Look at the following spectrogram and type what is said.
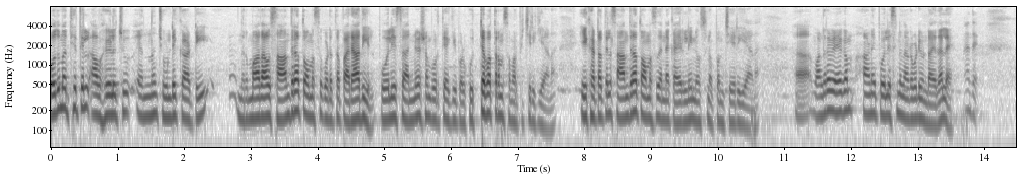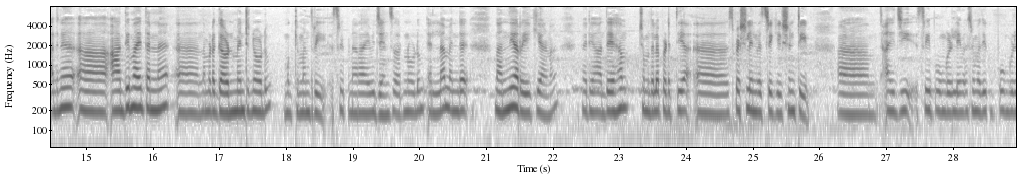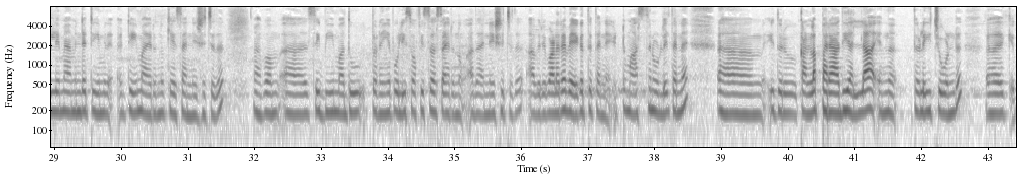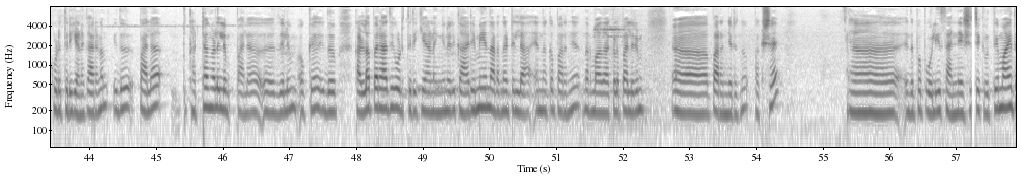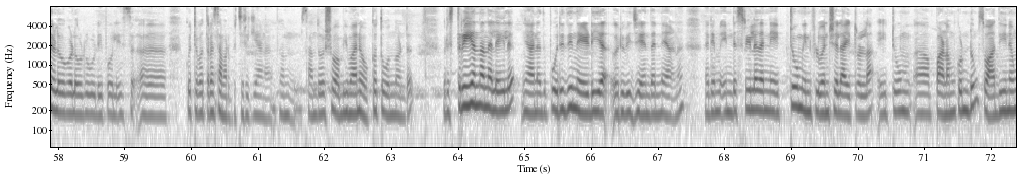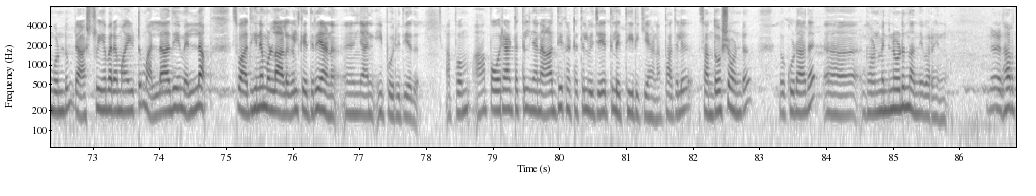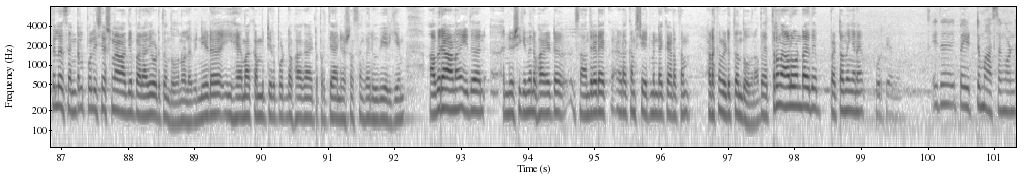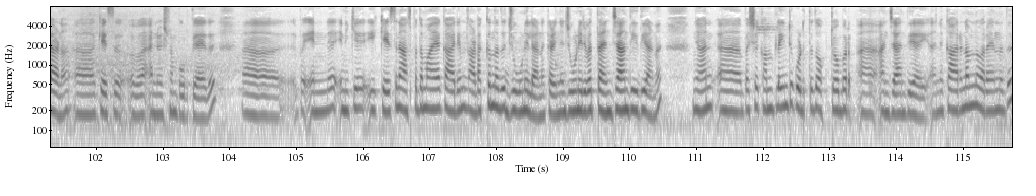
പൊതുമധ്യത്തിൽ അവഹേളിച്ചു എന്ന് ചൂണ്ടിക്കാട്ടി നിർമ്മാതാവ് സാന്ദ്ര തോമസ് കൊടുത്ത പരാതിയിൽ പോലീസ് അന്വേഷണം പൂർത്തിയാക്കിയപ്പോൾ കുറ്റപത്രം സമർപ്പിച്ചിരിക്കുകയാണ്. ഈ ഘട്ടത്തിൽ സാന്ദ്ര തോമസ് തന്നെ കൈരളി ന്യൂസിനൊപ്പം ചേരുകയാണ്. വളരെ വേഗം ആണ് പോലീസിന്റെ നടപടി ഉണ്ടായത് അല്ലേ? അതെ. അതിന് ആദ്യമായി തന്നെ നമ്മുടെ ഗവൺമെന്റിനോടും മുഖ്യമന്ത്രി ശ്രീ പിണറായി വിജയൻ സാറിനോടും എല്ലാം എന്റെ നന്ദി അറിയിക്കുകയാണ്. കാര്യം അദ്ദേഹം ചുമതലപ്പെടുത്തിയ special investigation team I G Sri Poonguzhali Srimathi Poonguzhali മാമിന്റെ ടീമിൽ ടീമായിരുന്നു കേസ് അന്വേഷിച്ചത്. അപ്പം സി ബി മധു തുടങ്ങിയ പോലീസ് ഓഫീസേഴ്സായിരുന്നു അത് അന്വേഷിച്ചത്. അവർ വളരെ വേഗത്തിൽ തന്നെ എട്ട് മാസത്തിനുള്ളിൽ തന്നെ ഇതൊരു കള്ളപ്പരാതിയല്ല എന്ന് തെളിയിച്ചുകൊണ്ട് കൊടുത്തിരിക്കുകയാണ്. കാരണം ഇത് പല ഘട്ടങ്ങളിലും പല ഇതിലും ഒക്കെ ഇത് കള്ളപ്പരാതി കൊടുത്തിരിക്കുകയാണ്. ഇങ്ങനൊരു കാര്യമേ നടന്നിട്ടില്ല എന്നൊക്കെ പറഞ്ഞ് നിർമ്മാതാക്കൾ പലരും പറഞ്ഞിരുന്നു. പക്ഷേ ഇതിപ്പോൾ പോലീസ് അന്വേഷിച്ച് കൃത്യമായ തെളിവുകളോടുകൂടി പോലീസ് കുറ്റപത്രം സമർപ്പിച്ചിരിക്കുകയാണ്. അപ്പം സന്തോഷവും അഭിമാനവും ഒക്കെ തോന്നുന്നുണ്ട്. ഒരു സ്ത്രീ എന്ന നിലയിൽ ഞാനത് പൊരുതി നേടിയ ഒരു വിജയം തന്നെയാണ്. കാര്യം ഇൻഡസ്ട്രിയിലെ തന്നെ ഏറ്റവും ഇൻഫ്ലുവൻഷ്യൽ ആയിട്ടുള്ള ഏറ്റവും പണം കൊണ്ടും സ്വാധീനം കൊണ്ടും രാഷ്ട്രീയപരമായിട്ടും അല്ലാതെയും എല്ലാം സ്വാധീനമുള്ള ആളുകൾക്കെതിരെയാണ് ഞാൻ ഈ പൊരുതിയത്. അപ്പം ആ പോരാട്ടത്തിൽ ഞാൻ ആദ്യഘട്ടത്തിൽ വിജയത്തിലെത്തിയിരിക്കുകയാണ്. അപ്പം അതിൽ സന്തോഷമുണ്ട്. കൂടാതെ ഗവൺമെന്റിനോടും നന്ദി പറയുന്നു. യഥാർത്ഥത്തിൽ സെൻട്രൽ പോലീസ് സ്റ്റേഷനിലാണ് ആദ്യം പരാതി കൊടുത്തെന്ന് തോന്നുന്നു പിന്നീട് ഈ ഹേമ കമ്മിറ്റി റിപ്പോർട്ടിന്റെ ഭാഗമായിട്ട് പ്രത്യേക അന്വേഷണ സംഘം രൂപീകരിക്കുകയും അവരാണ് ഇത് അന്- അന്വേഷിക്കുന്നതിന്റെ ഭാഗമായിട്ട് സാന്ദ്രയുടെ അടക്കം സ്റ്റേറ്റ്മെന്റൊക്കെ അടക്കം അടക്കം എടുത്തെന്ന് തോന്നുന്നു. അപ്പോൾ എത്ര നാളുകൊണ്ടാണ് ഇത് പെട്ടെന്ന് ഇങ്ങനെ പൂർത്തിയാകുന്നത്? ഇത് ഇപ്പോൾ എട്ട് മാസം കൊണ്ടാണ് കേസ് അന്വേഷണം പൂർത്തിയായത്. ഇപ്പം എന്റെ എനിക്ക് ഈ കേസിന് ആസ്പദമായ കാര്യം നടക്കുന്നത് ജൂണിലാണ്. കഴിഞ്ഞ ജൂൺ ഇരുപത്തി അഞ്ചാം തീയതിയാണ്. ഞാൻ പക്ഷേ കംപ്ലൈന്റ് കൊടുത്തത് ഒക്ടോബർ അഞ്ചാം തീയതി അതിന് കാരണം എന്ന് പറയുന്നത്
